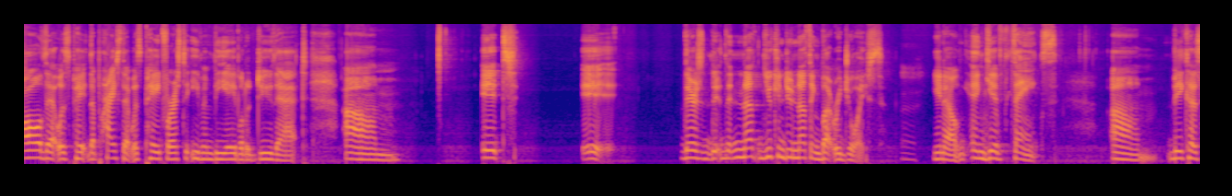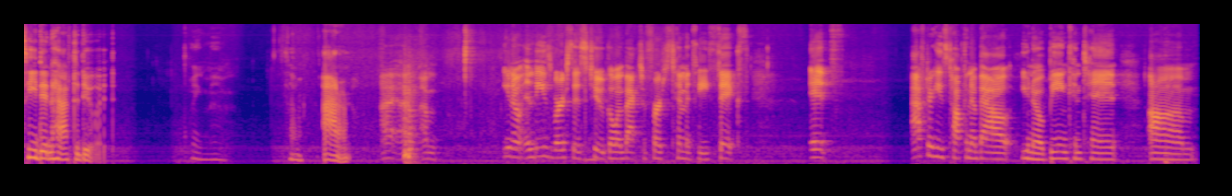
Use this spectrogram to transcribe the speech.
all that was paid, the price that was paid for us to even be able to do that. Um, it, it, there's the, the, no, you can do nothing but rejoice, mm. you know, and give thanks um, because he didn't have to do it. Amen. So I don't know. You know, in these verses too, going back to First Timothy six, it's after he's talking about you know being content. Um,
